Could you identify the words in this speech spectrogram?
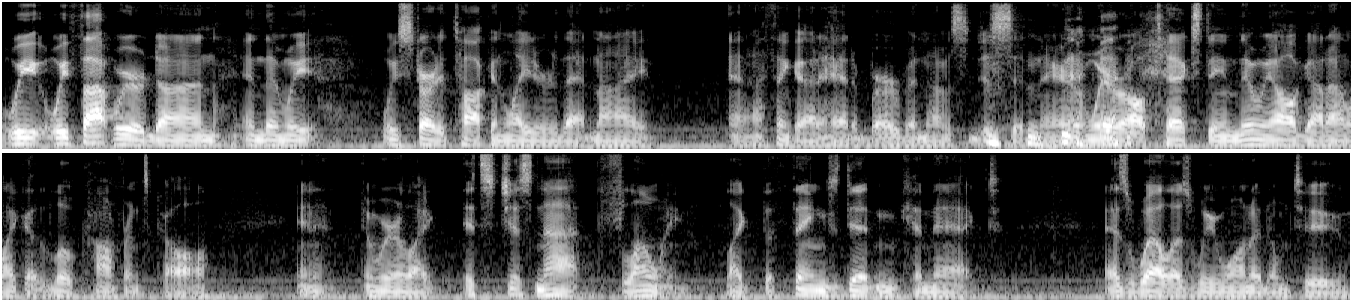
we we thought we were done, and then we we started talking later that night, and I think I'd had a bourbon. I was just sitting there, and we were all texting. Then we all got on like a little conference call, and and we were like, it's just not flowing. Like the things didn't connect as well as we wanted them to.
